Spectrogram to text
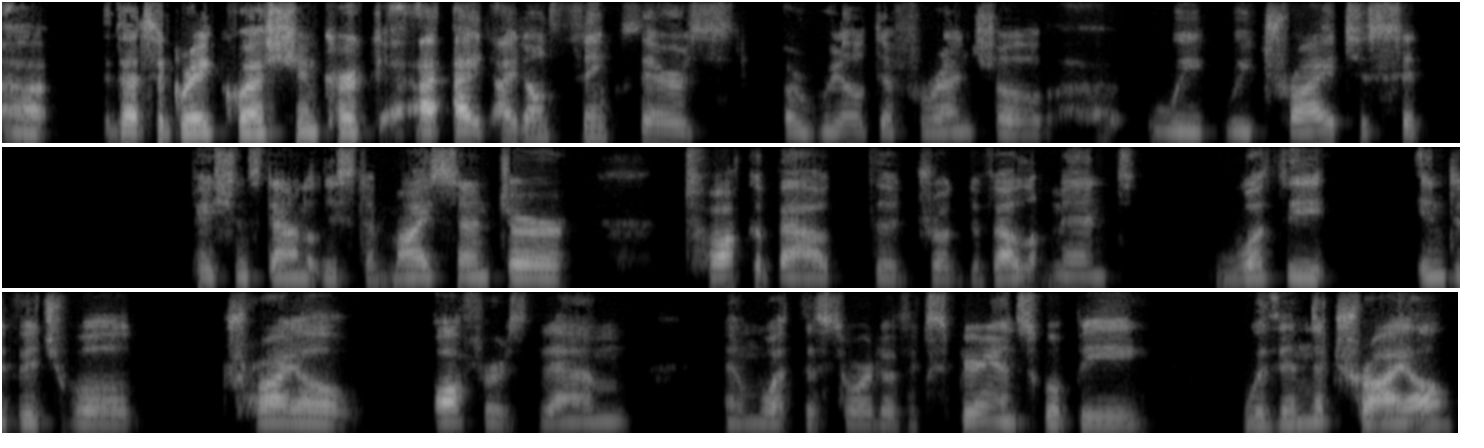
Uh, that's a great question, Kirk. I, I, I, don't think there's a real differential. we we try to sit patients down, at least at my center, talk about the drug development, what the individual trial offers them, and what the sort of experience will be within the trial.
